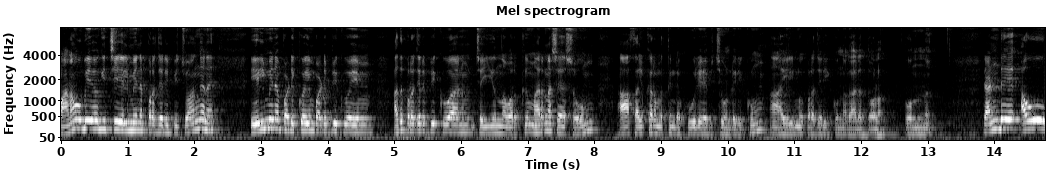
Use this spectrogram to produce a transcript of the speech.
പണം ഉപയോഗിച്ച് എൽമിനെ പ്രചരിപ്പിച്ചു. അങ്ങനെ എൽമിനെ പഠിക്കുകയും പഠിപ്പിക്കുകയും അത് പ്രചരിപ്പിക്കുവാനും ചെയ്യുന്നവർക്ക് മരണശേഷവും ആ സൽക്കർമ്മത്തിന്റെ കൂലി ലഭിച്ചുകൊണ്ടിരിക്കും ആ ഇൽമ് പ്രചരിക്കുന്ന കാലത്തോളം. ഒന്ന്. രണ്ട് ഔ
